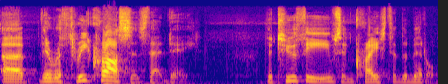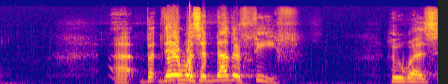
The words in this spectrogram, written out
uh, there were three crosses that day the two thieves and Christ in the middle. Uh, but there was another thief who was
